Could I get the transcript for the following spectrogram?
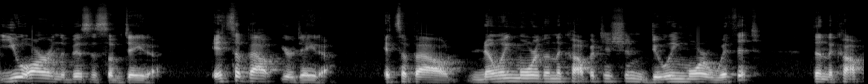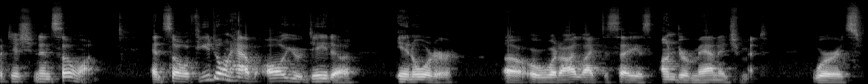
you are in the business of data. It's about your data. It's about knowing more than the competition, doing more with it than the competition, and so on. And so, if you don't have all your data in order, uh, or what I like to say is under management, where it's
